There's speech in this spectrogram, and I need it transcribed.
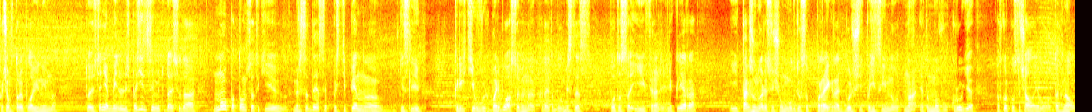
причем второй половины именно. То есть они обменивались позициями туда-сюда, но потом все-таки Мерседесы постепенно внесли коррективы в их борьбу, особенно когда это был Мерседес Потоса и Феррари Леклера. И также Норрис еще умудрился проиграть большую часть позиций именно вот на этом новом круге поскольку сначала его догнал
